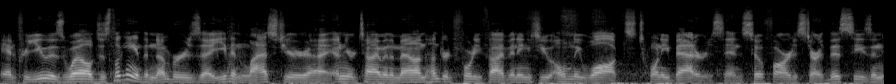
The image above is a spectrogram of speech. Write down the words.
And for you as well, just looking at the numbers, uh, even last year uh, on your time in the mound, 145 innings, you only walked 20 batters. And so far to start this season,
